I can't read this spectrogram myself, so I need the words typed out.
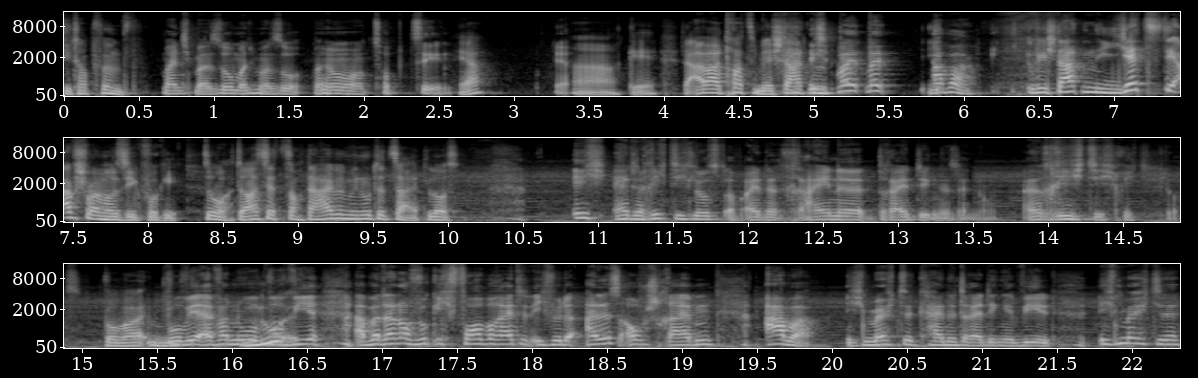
die Top 5. Manchmal so, manchmal so. Manchmal auch Top 10. Ja? Ja. Ah, okay. Aber trotzdem, wir starten, Ich, weil, weil, aber wir starten jetzt die Abspannmusik, Fuki. So, du hast jetzt noch eine halbe Minute Zeit. Los. ich hätte richtig Lust auf eine reine Drei-Dinge-Sendung. Also richtig, richtig Lust. Wobei, Wo wir einfach nur, Nur- wo wir, aber dann auch wirklich vorbereitet, ich würde alles aufschreiben, aber ich möchte keine drei Dinge wählen. Ich möchte,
